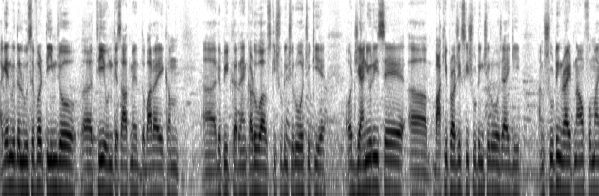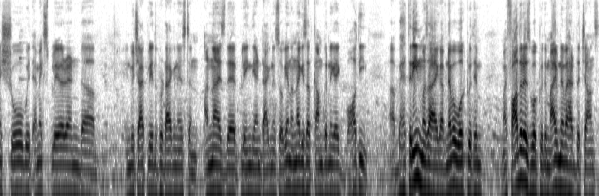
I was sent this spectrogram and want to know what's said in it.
again with the Lucifer team जो थी उनके साथ में दोबारा एक हम रिपीट कर रहे हैं कड़ुआ उसकी शूटिंग शुरू हो चुकी है और जनवरी से बाकी प्रोजेक्ट्स की शूटिंग शुरू हो जाएगी I am shooting right now for my show with M X player and in which I play the protagonist and Anna is there playing the antagonist हो अगेन अन्ना के साथ काम करने का एक बहुत ही बेहतरीन मज़ा आएगा I never worked with him My father has worked with him. I've never had the chance.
